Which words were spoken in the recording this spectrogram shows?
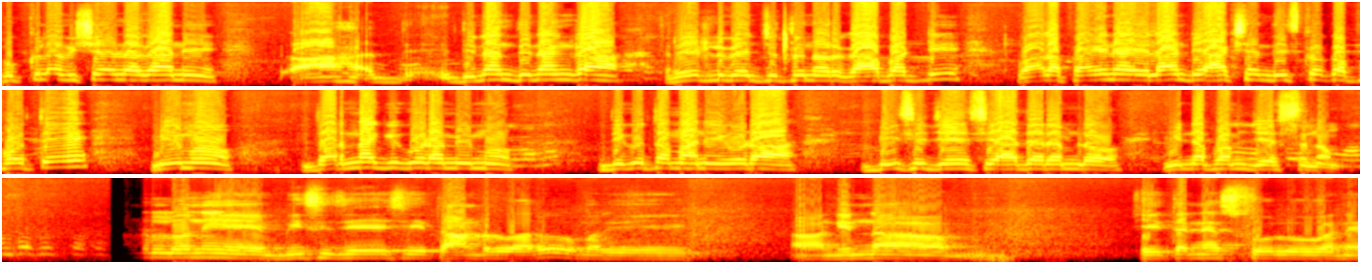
బుక్కుల విషయంలో కానీ దినం దినంగా రేట్లు పెంచుతున్నారు కాబట్టి వాళ్ళ పైన ఎలాంటి యాక్షన్ తీసుకోకపోతే మేము ధర్నాకి కూడా మేము దిగుతామని కూడా బీసీజేఏసీ ఆధ్వర్యంలో విన్నపం చేస్తున్నాం. తాండ్రులోని బీసీజేఏసీ తాండ్రు వారు మరి నిన్న చైతన్య స్కూలు అనే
